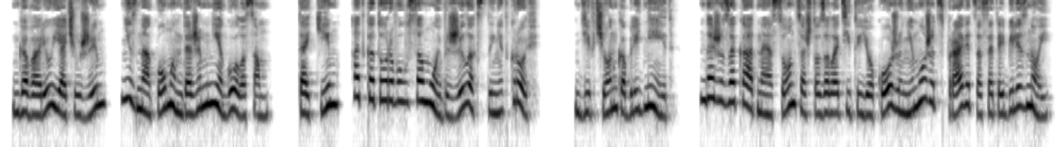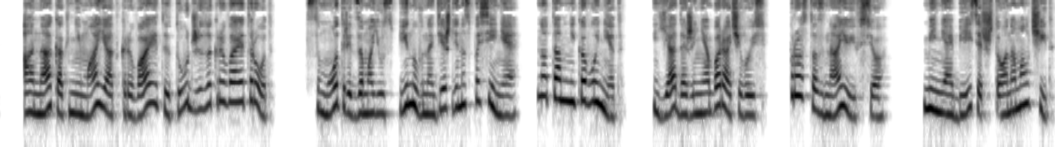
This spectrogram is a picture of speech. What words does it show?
— говорю я чужим, незнакомым даже мне голосом. Таким, от которого у самой в жилах стынет кровь. Девчонка бледнеет. Даже закатное солнце, что золотит ее кожу, не может справиться с этой белизной. Она, как немая, открывает и тут же закрывает рот. Смотрит за мою спину в надежде на спасение, но там никого нет. Я даже не оборачиваюсь, просто знаю и все. Меня бесит, что она молчит,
